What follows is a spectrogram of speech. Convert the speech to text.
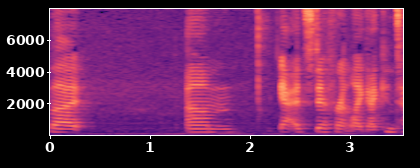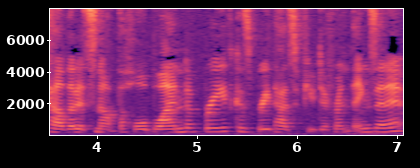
but um, yeah, it's different. Like I can tell that it's not the whole blend of Breathe because Breathe has a few different things in it.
